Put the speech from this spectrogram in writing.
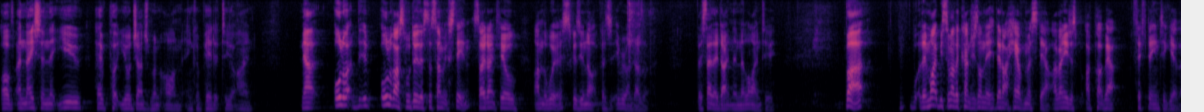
of a nation that you have put your judgment on and compared it to your own. Now, all of, all of us will do this to some extent, so don't feel I'm the worst, because you're not, because everyone does it. They say they don't, then they're lying to you. But there might be some other countries on there that I have missed out. I've only just I've put about 15 together,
